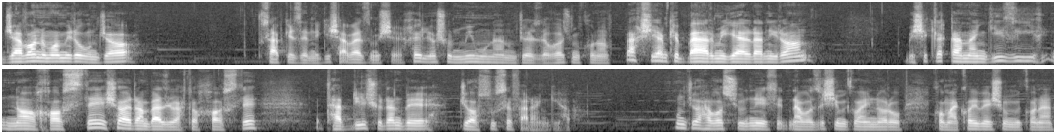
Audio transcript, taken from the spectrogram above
جوان ما میره اونجا سبک زندگیش عوض میشه. خیلی هاشون میمونن اونجا ازدواج می‌کنن. بخشی هم که برمیگردن ایران به شکل غمانگیزی ناخواسته شاید هم بعضی وقتا خواسته تبدیل شدن به جاسوس فرنگی ها اونجا حواسشون نیست. نوازشی می‌کنن اینا رو کمک بهشون می‌کنن.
